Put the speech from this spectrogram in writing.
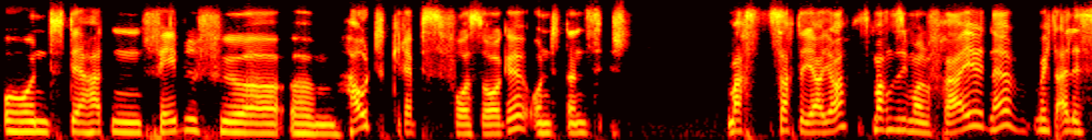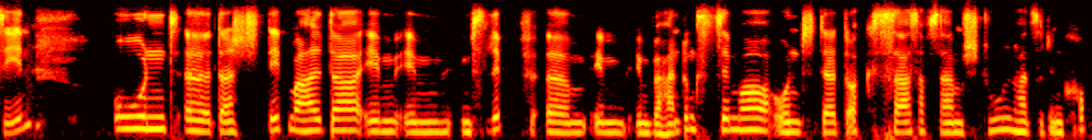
und der hat ein Fable für ähm, Hautkrebsvorsorge und dann machst, sagt er, ja, ja, jetzt machen Sie mal frei, ne, möchte alles sehen. Und äh, dann steht man halt da im, im, im Slip ähm, im, im Behandlungszimmer und der Doc saß auf seinem Stuhl, hat so den Kopf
